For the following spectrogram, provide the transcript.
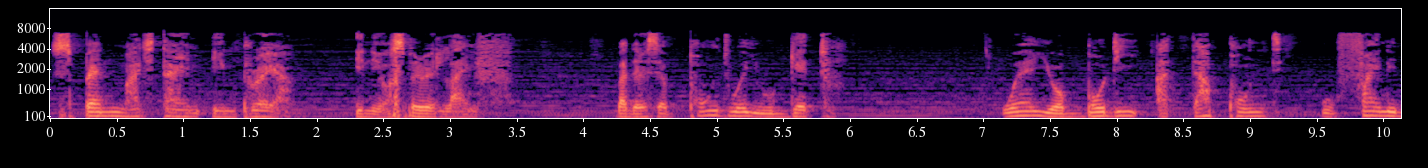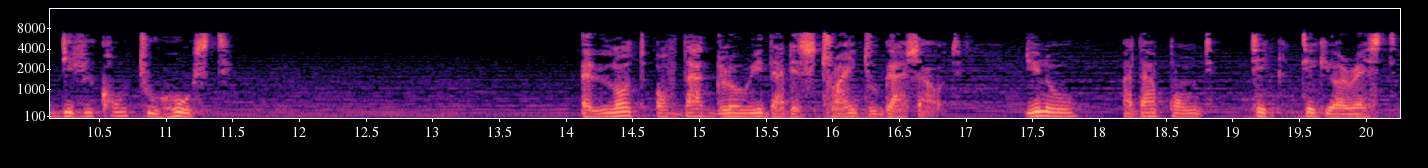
Spend much time in prayer in your spirit life. But there's a point where you will get to where your body at that point will find it difficult to host a lot of that glory that is trying to gush out. You know, at that point, take take your rest.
